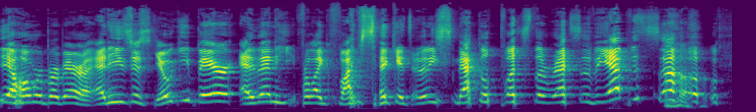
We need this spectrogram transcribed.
Yeah, Homer Barbera, and he's just Yogi Bear, and then he for like five seconds, and then he snackle butts the rest of the episode.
